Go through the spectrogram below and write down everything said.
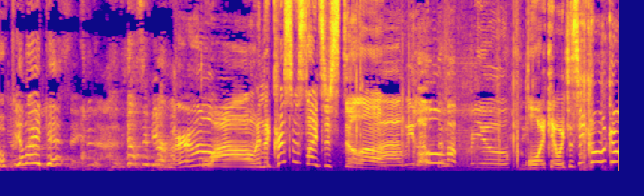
Hope you like it. Wow, and the Christmas lights are still up. Uh, we left them up for you. Oh, I can't wait to see Coco.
